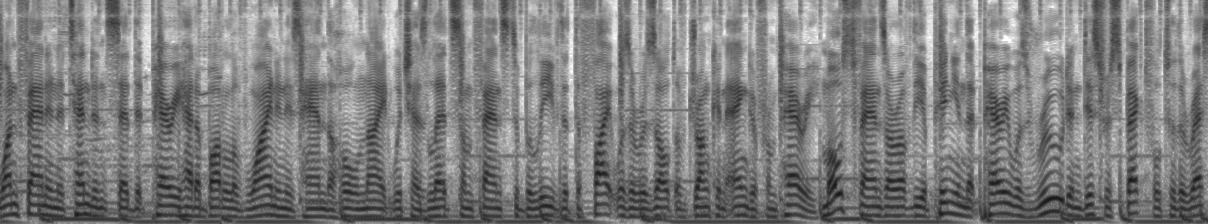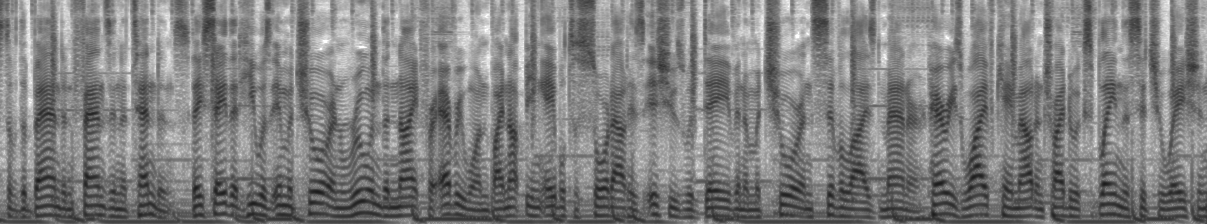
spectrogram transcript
One fan in attendance said that Perry had a bottle of wine in his hand the whole night, which has led some fans to believe that the fight was a result of drunken anger from Perry. Most fans are of the opinion that Perry was rude and disrespectful to the rest of the band and fans in attendance. They say that he was immature and ruined the night for everyone by not being able to sort out his issues with Dave in a mature and civilized manner. Perry's wife came out and tried to explain the situation,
